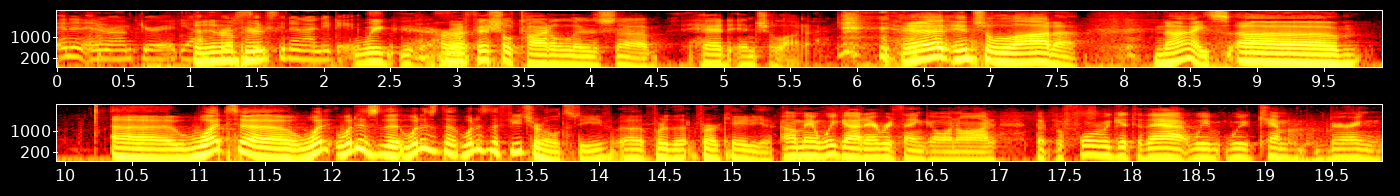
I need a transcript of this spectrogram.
in an interim period, yeah, An interim for period? sixty to ninety days. We her Right. official title is uh, head enchilada. Head enchilada, nice. Um, uh, what uh, what what is the what is the what is the future hold, Steve, uh, for the for Arcadia? I mean, we got everything going on, but before we get to that, we we came bearing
